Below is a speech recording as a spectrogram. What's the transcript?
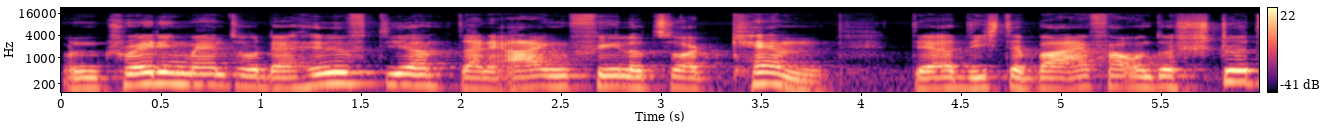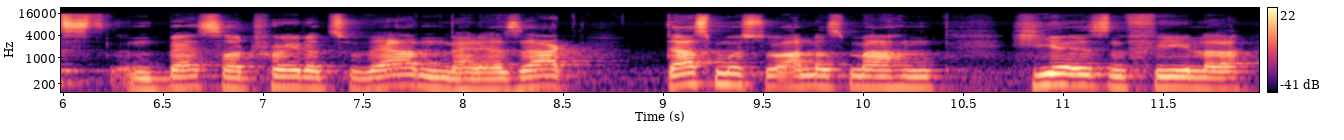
Und ein Trading Mentor, der hilft dir, deine eigenen Fehler zu erkennen, der dich dabei einfach unterstützt, ein besserer Trader zu werden, weil er sagt, das musst du anders machen, hier ist ein Fehler,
